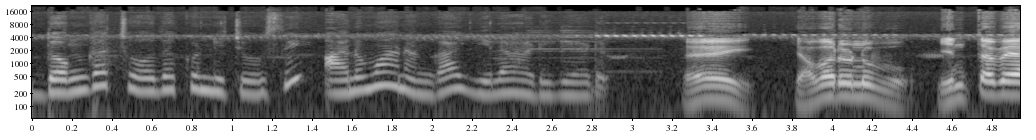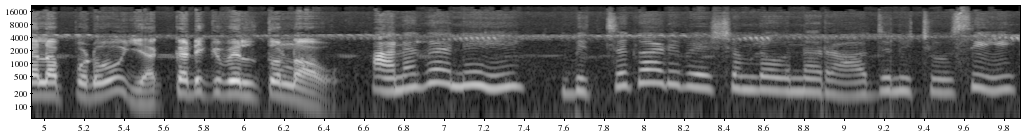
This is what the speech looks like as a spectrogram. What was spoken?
దొంగ చోదకుణ్ణి చూసి అనుమానంగా ఇలా అడిగాడు. ఏయ్ ఎవరు నువ్వు? ఇంత వేలప్పుడు ఎక్కడికి వెళ్తున్నావు? అనగానే బిచ్చగాడి వేషంలో ఉన్న రాజుని చూసి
